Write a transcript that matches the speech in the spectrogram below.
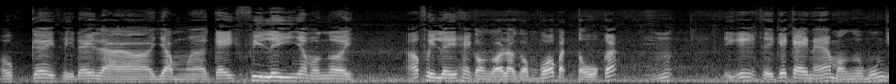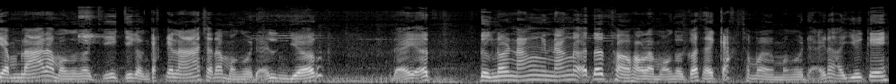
Ok thì đây là dòng cây cây Philly nha mọi người. Ở Philly hay còn gọi là gọng vó bạch tuộc á. Ừ thì cái thì cái cây này mọi người muốn dâm lá đó mọi người chỉ chỉ cần cắt cái lá sau đó mọi người để lên dớn để ít tương đối nắng nắng nó ít ít thôi hoặc là mọi người có thể cắt xong rồi mọi người để nó ở dưới cái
